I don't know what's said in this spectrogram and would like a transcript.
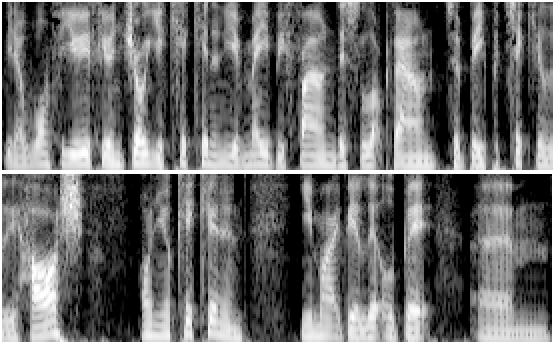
you know, one for you. If you enjoy your kicking and you've maybe found this lockdown to be particularly harsh on your kicking and you might be a little bit, um,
